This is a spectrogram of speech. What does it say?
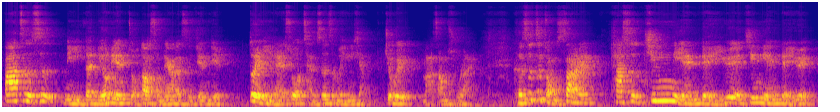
八字是你的流年走到什么样的时间点。对你来说产生什么影响，就会马上出来。可是这种煞呢，它是经年累月、经年累月，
